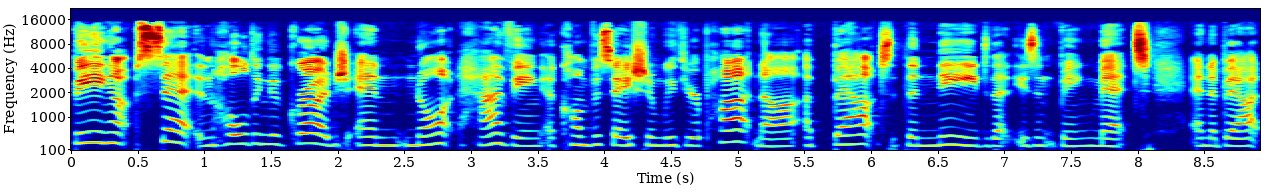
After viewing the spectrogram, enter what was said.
being upset and holding a grudge and not having a conversation with your partner about the need that isn't being met and about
